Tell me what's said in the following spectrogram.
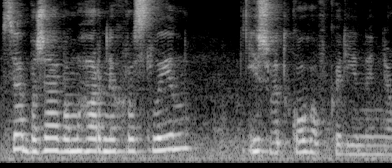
Все, бажаю вам гарних рослин і швидкого вкорінення.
